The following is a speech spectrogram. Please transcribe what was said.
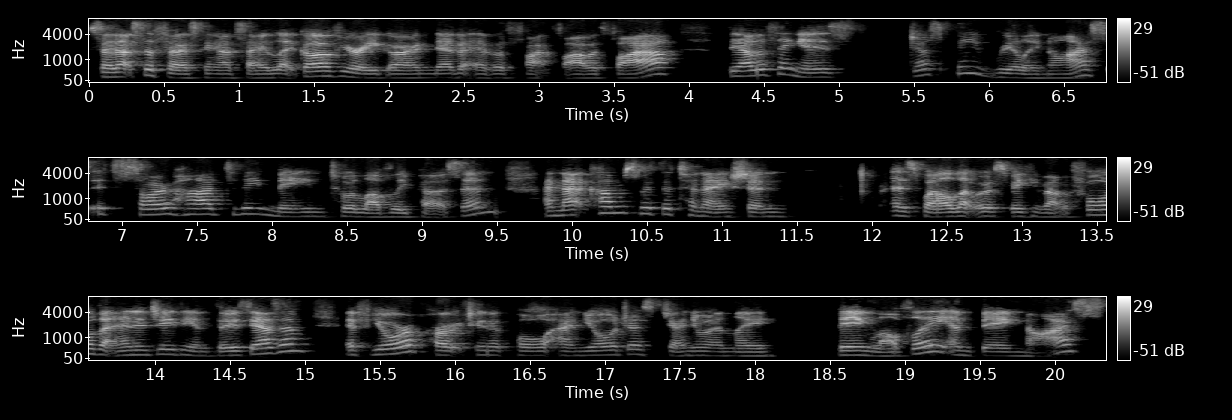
So that's the first thing I'd say. Let go of your ego and never ever fight fire with fire. The other thing is just be really nice. It's so hard to be mean to a lovely person. And that comes with the tonation as well that we were speaking about before the energy, the enthusiasm. If you're approaching the call and you're just genuinely being lovely and being nice,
